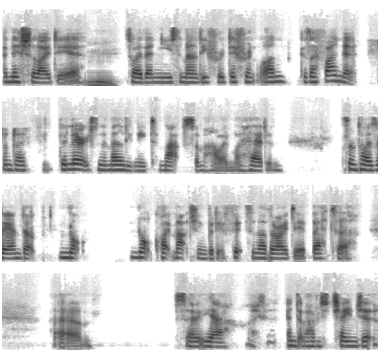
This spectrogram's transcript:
initial idea. Mm. So I then use the melody for a different one because I find that sometimes the lyrics and the melody need to match somehow in my head, and sometimes they end up not not quite matching, but it fits another idea better. Um, so yeah, I end up having to change it,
